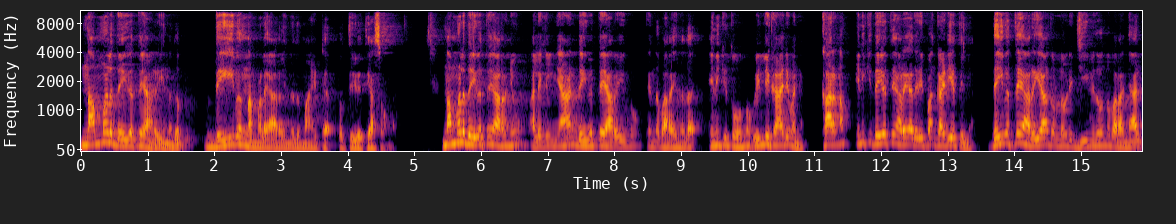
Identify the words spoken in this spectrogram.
നമ്മൾ ദൈവത്തെ അറിയുന്നതും ദൈവം നമ്മളെ അറിയുന്നതുമായിട്ട് ഒത്തിരി വ്യത്യാസമുണ്ട്. നമ്മൾ ദൈവത്തെ അറിഞ്ഞു അല്ലെങ്കിൽ ഞാൻ ദൈവത്തെ അറിയുന്നു എന്ന് പറയുന്നത് എനിക്ക് തോന്നുന്നു വലിയ കാര്യമല്ല. കാരണം എനിക്ക് ദൈവത്തെ അറിയാതിരിക്കാൻ കഴിയത്തില്ല. ദൈവത്തെ അറിയാതുള്ള ഒരു ജീവിതം എന്ന് പറഞ്ഞാൽ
